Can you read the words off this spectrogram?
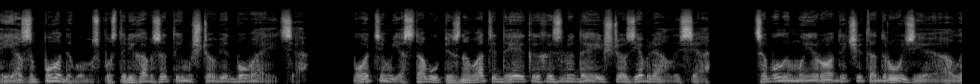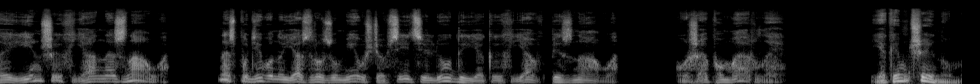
Я з подивом спостерігав за тим, що відбувається. Потім я став упізнавати деяких із людей, що з'являлися. Це були мої родичі та друзі, але інших я не знав. несподівано я зрозумів, що всі ці люди, яких я впізнав, уже померли. Яким чином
